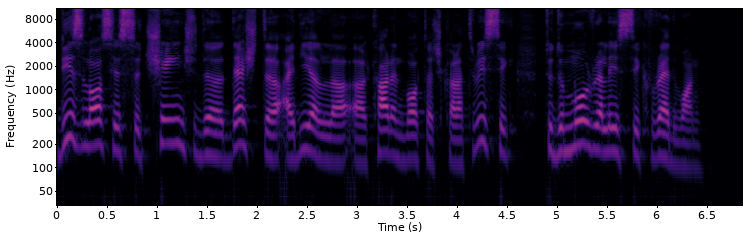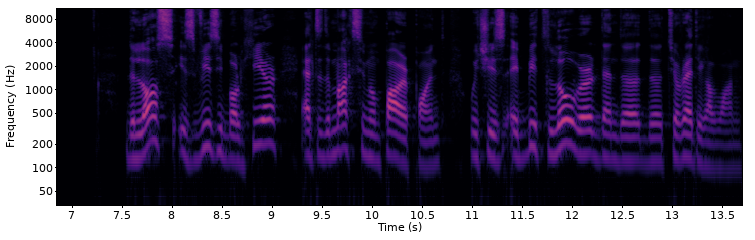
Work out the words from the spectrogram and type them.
These losses change the dashed ideal uh, current voltage characteristic to the more realistic red one. The loss is visible here at the maximum power point, which is a bit lower than the, the theoretical one.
